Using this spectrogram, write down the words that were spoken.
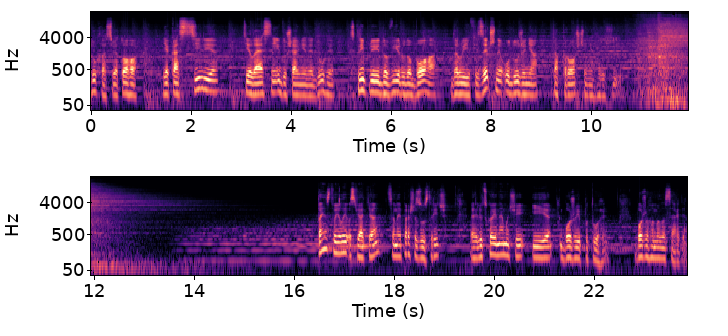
Духа Святого, яка зцілює тілесні і душевні недуги, скріплює довіру до Бога, дарує фізичне одужання та прощення гріхів. Таїнство Єлей освяття це найперша зустріч е, людської немочі і Божої потуги, Божого милосердя.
